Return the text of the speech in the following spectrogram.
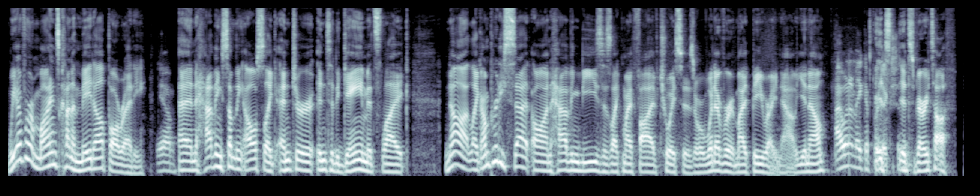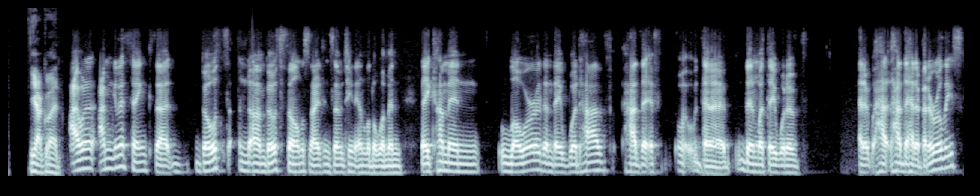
we have our minds kind of made up already. yeah, And having something else like enter into the game, it's like, nah, like I'm pretty set on having these as like my five choices or whatever it might be right now, you know? I want to make a It's prediction. it's very tough. Yeah, go ahead. I want. I'm gonna think that both um, both films, 1917 and Little Women, they come in lower than they would have had they if than than what they would have had, had had they had a better release.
